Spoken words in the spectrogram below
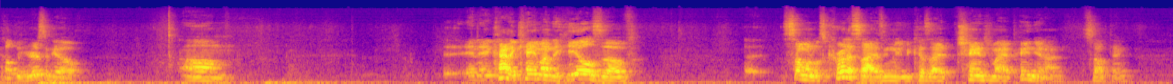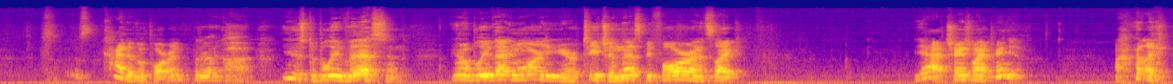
a couple years ago. Um, and it kind of came on the heels of uh, someone was criticizing me because I changed my opinion on something. It's kind of important, but they're like, "Oh, you used to believe this, and you don't believe that anymore. You're teaching this before," and it's like, "Yeah, I changed my opinion." like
